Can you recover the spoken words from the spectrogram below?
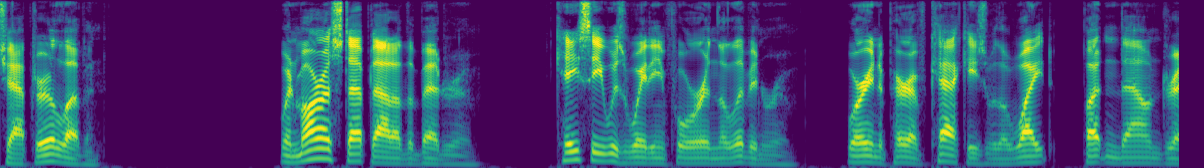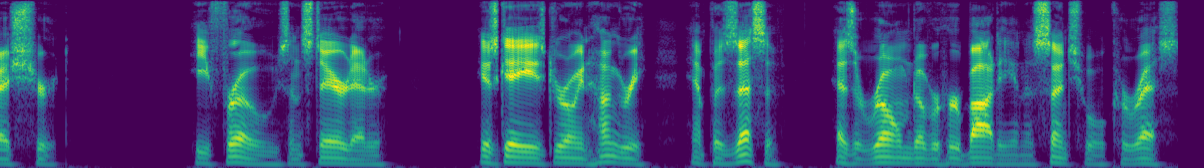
Chapter 11 When Mara stepped out of the bedroom, Casey was waiting for her in the living room, wearing a pair of khakis with a white, button down dress shirt. He froze and stared at her, his gaze growing hungry and possessive as it roamed over her body in a sensual caress.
